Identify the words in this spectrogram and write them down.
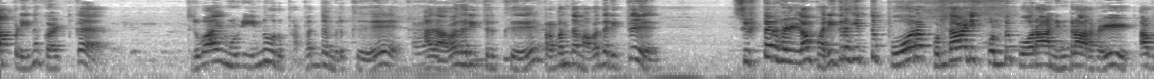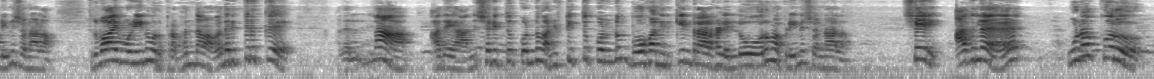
அப்படின்னு கேட்க திருவாய்மொழின்னு ஒரு பிரபந்தம் இருக்கு. அது அவதரித்திருக்கு. பிரபந்தம் அவதரித்து சிஷ்டர்கள்லாம் பரிகிரகித்து போற கொண்டாடி கொண்டு போரா நின்றார்கள் அப்படின்னு சொன்னாலாம். திருவாய்மொழின்னு ஒரு பிரபந்தம் அவதரித்திருக்கு. அதெல்லாம் அதை அனுசரித்துக் கொண்டும் அனுஷ்டித்துக் கொண்டும் போக நிற்கின்றார்கள் எல்லோரும் அப்படின்னு சொன்னாலாம். சரி அதுல உனக்கு ஒரு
